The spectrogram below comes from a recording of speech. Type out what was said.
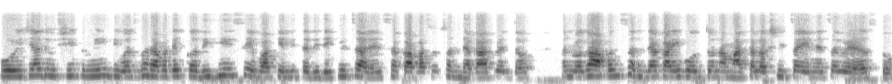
होळीच्या दिवशी तुम्ही दिवसभरामध्ये कधीही सेवा केली तरी देखील चालेल सकाळपासून संध्याकाळपर्यंत. पण बघा आपण संध्याकाळी बोलतो ना माता लक्ष्मीचा येण्याचा वेळ असतो.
